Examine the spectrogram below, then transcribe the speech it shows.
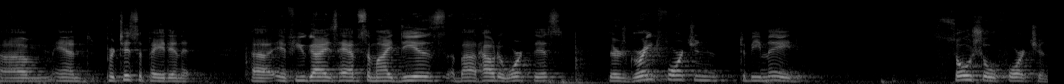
um, and participate in it. Uh, if you guys have some ideas about how to work this, there's great fortune to be made. Social fortune,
